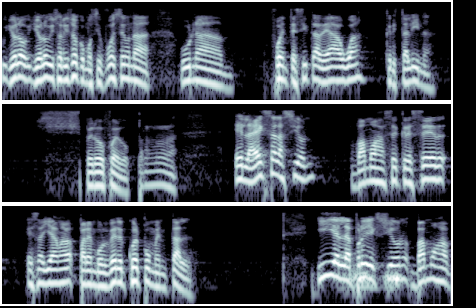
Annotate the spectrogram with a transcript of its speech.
Yo lo, yo lo visualizo como si fuese una, una fuentecita de agua cristalina pero fuego. En la exhalación vamos a hacer crecer esa llama para envolver el cuerpo mental. Y en la proyección vamos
